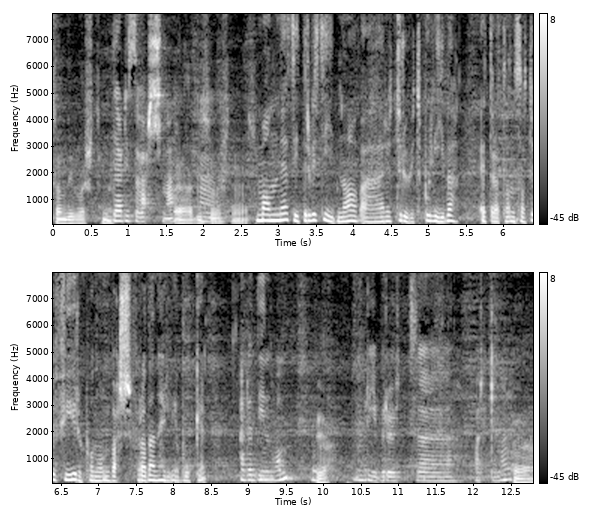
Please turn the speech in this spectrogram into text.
som de verste. Det er disse versene. Ja, disse mm. versene. Mannen jeg sitter ved siden av, er truet på livet etter at han satte fyr på noen vers fra Den hellige boken. Er det din hånd? Ja. Den river ut uh, arkene? Ja.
